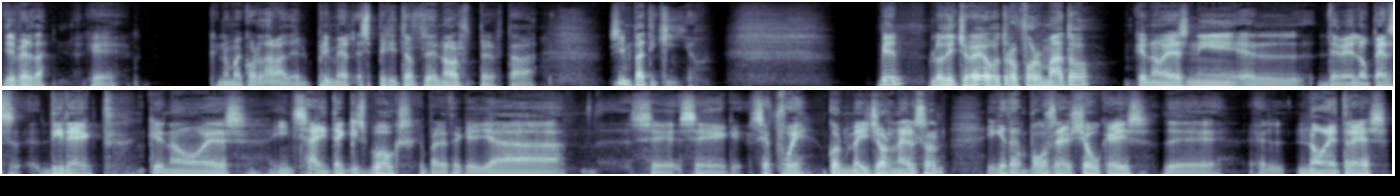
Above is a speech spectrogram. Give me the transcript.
Y es verdad que, no me acordaba del primer Spirit of the North, pero estaba simpatiquillo. Bien, lo dicho, ¿eh? Otro formato que no es ni el Developers Direct, que no es Inside Xbox, que parece que ya se, se, se fue con Major Nelson, y que tampoco es el showcase de el Noe 3,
